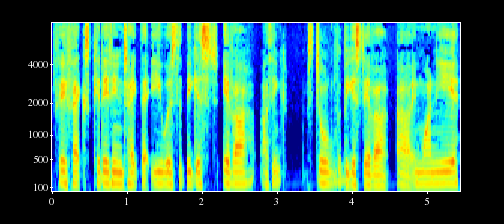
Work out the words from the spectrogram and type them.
Fairfax cadet intake that year was the biggest ever. I think still the biggest ever uh, in one year.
